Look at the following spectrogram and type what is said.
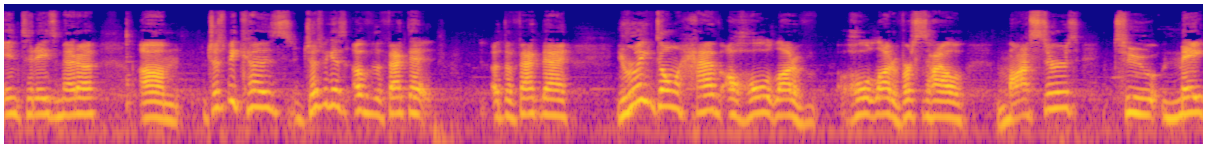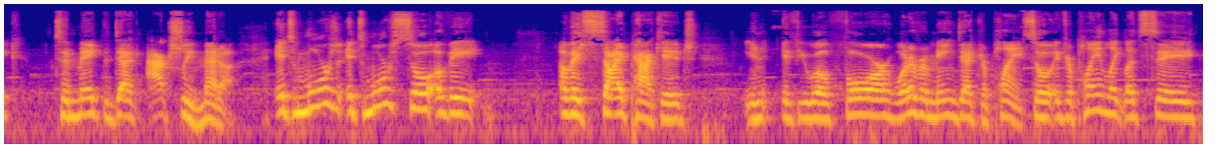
in today's meta. Um, just because, just because of the fact that, of the fact that you really don't have a whole lot of, whole lot of versatile monsters to make to make the deck actually meta. It's more it's more so of a of a side package in if you will for whatever main deck you're playing. So if you're playing like let's say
